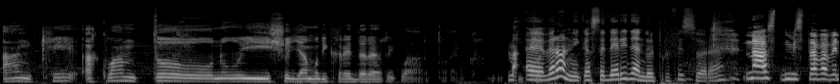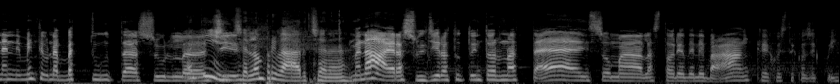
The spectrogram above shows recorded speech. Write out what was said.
anche a quanto noi scegliamo di credere al riguardo. Ecco. Ma eh, Veronica, stai deridendo il professore? No, mi stava venendo in mente una battuta sul Ma gi- dice, non privarcene. Ma no, era sul giro tutto intorno a te, insomma, la storia delle banche, queste cose qui.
